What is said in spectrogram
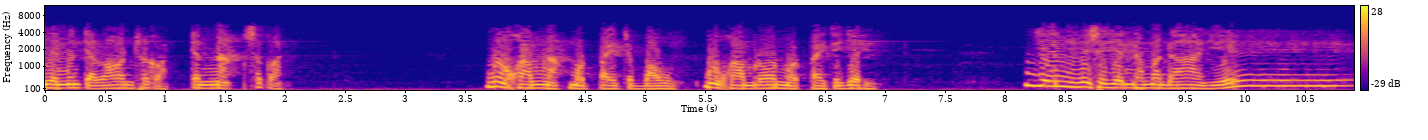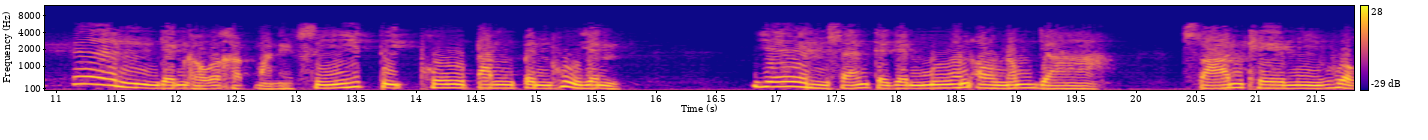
เย็นนั้นจะร้อนซะก่อน จะหนักซะก่อน เมื่อความหนักหมดไปจะเบา เมื่อความร้อนหมดไปจะเย็น เย็นไม่ใช่เย็นธรรมดา เย็น เย็นเขาก็ขับมาเนี่ยสีติภูตังเป็นผู้เย็น เย็นแสนจะเย็นเหมือนเอาน้ำยา สารเคมีพวก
